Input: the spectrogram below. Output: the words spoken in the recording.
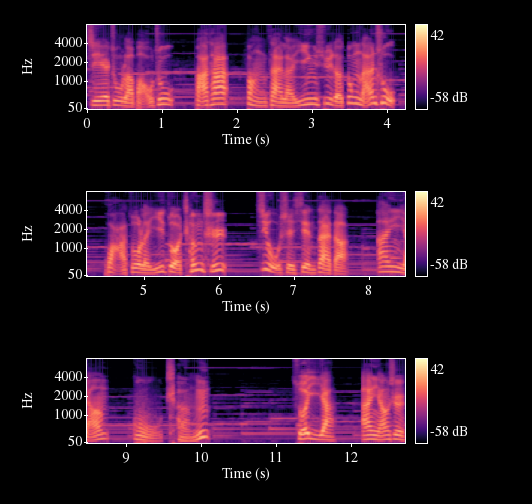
接住了宝珠，把它。放在了殷墟的东南处，化作了一座城池，就是现在的安阳古城。所以呀，安阳是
